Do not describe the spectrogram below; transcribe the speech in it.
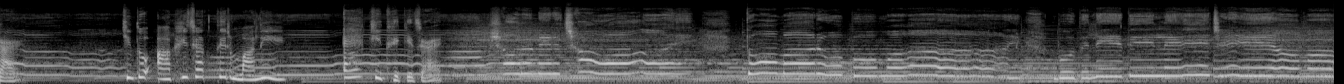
যায় কিন্তু আভিজাত্যের মানে একই থেকে যায়। স্মরণের ছয় তোমার উপমায় বদলে দিলে যে আমার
